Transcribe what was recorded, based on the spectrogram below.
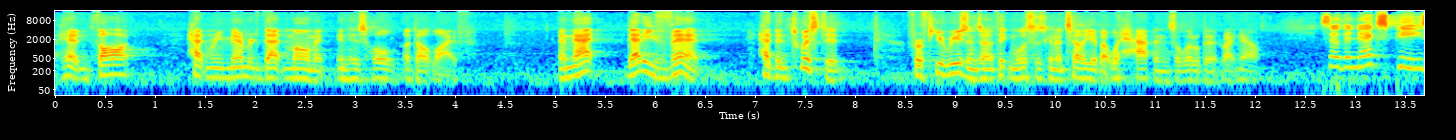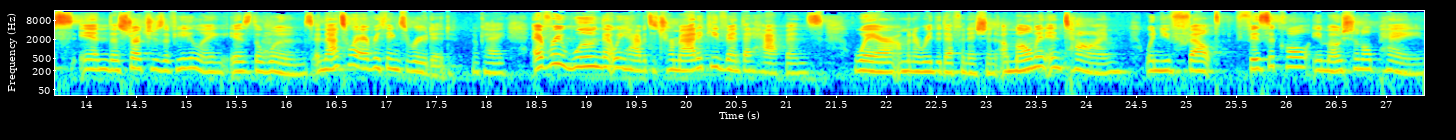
hadn't thought, hadn't remembered that moment in his whole adult life. And that, that event had been twisted for a few reasons, and I think Melissa's going to tell you about what happens a little bit right now. So, the next piece in the structures of healing is the wounds, and that's where everything's rooted. Okay? Every wound that we have, it's a traumatic event that happens where, I'm going to read the definition a moment in time when you felt physical, emotional pain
